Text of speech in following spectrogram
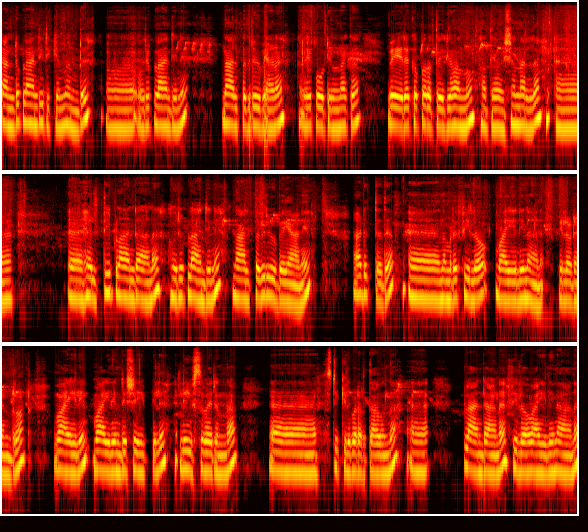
രണ്ട് പ്ലാന്റ് ഇരിക്കുന്നുണ്ട്. ഒരു പ്ലാന്റിന് നാൽപ്പത് രൂപയാണ്. അതേ പോട്ടിൽ നിന്നൊക്കെ വേരൊക്കെ പുറത്തേക്ക് വന്നു. അത്യാവശ്യം നല്ല ഹെൽത്തി പ്ലാന്റ് ആണ്. ഒരു പ്ലാന്റിന് നാൽപ്പത് രൂപയാണ്. അടുത്തത് നമ്മുടെ ഫിലോ വയലിനാണ് ഫിലോഡെൻഡ്രോൺ വയലിൻ വയലിന്റെ ഷേപ്പിൽ ലീവ്സ് വരുന്ന സ്റ്റിക്കിൽ പടർത്താവുന്ന പ്ലാന്റ് ആണ്. ഫിലോ വയലിനാണ്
